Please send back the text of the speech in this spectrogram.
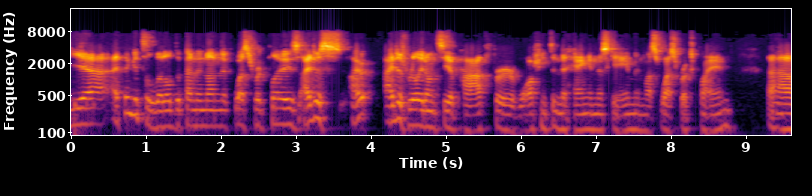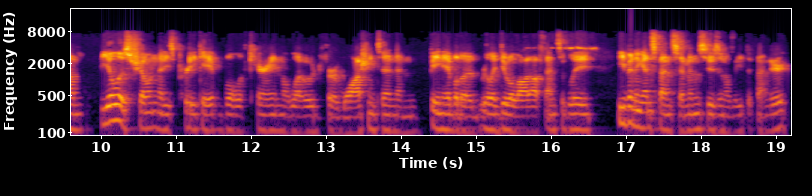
Yeah, I think it's a little dependent on if Westbrook plays. I just I I just really don't see a path for Washington to hang in this game unless Westbrook's playing. Um, Beal has shown that he's pretty capable of carrying the load for Washington and being able to really do a lot offensively, even against Ben Simmons, who's an elite defender.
